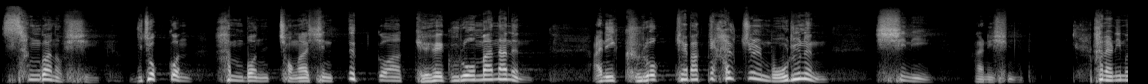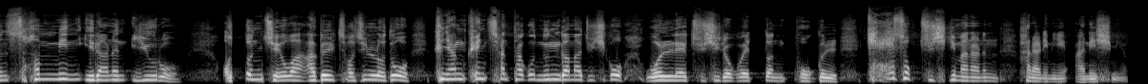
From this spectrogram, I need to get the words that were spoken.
상관없이 무조건 한번 정하신 뜻과 계획으로만 하는 아니 그렇게밖에 할 줄 모르는 신이 아니십니다. 하나님은 선민이라는 이유로 어떤 죄와 악을 저질러도 그냥 괜찮다고 눈 감아 주시고 원래 주시려고 했던 복을 계속 주시기만 하는 하나님이 아니시며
